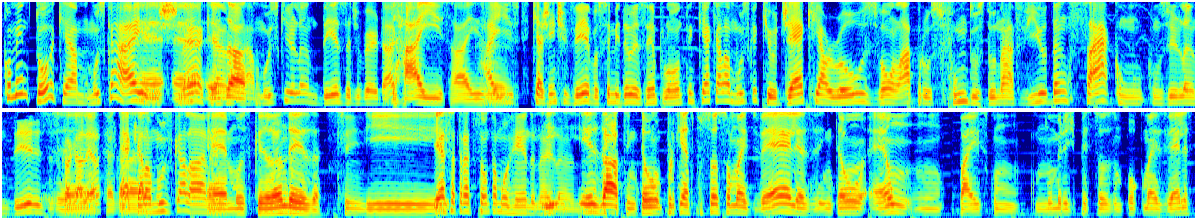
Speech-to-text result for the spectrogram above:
comentou, que é a música Irish, é, né? É, que exato. é a, a, música irlandesa de verdade. Raiz, raiz. Né? Raiz. Né? Que a gente vê, você me deu exemplo ontem, que é aquela música que o Jack e a Rose vão lá pros fundos do navio dançar com, com os irlandeses, com a, é, galera. com, a, galera. É aquela música lá, né? É música irlandesa. Sim. E, e essa tradição tá morrendo na e, Irlanda. Exato, então, porque as pessoas são mais velhas, então é um, um país com, com um número de pessoas um pouco mais velhas.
